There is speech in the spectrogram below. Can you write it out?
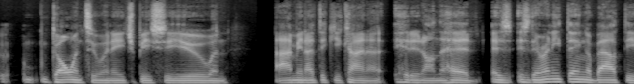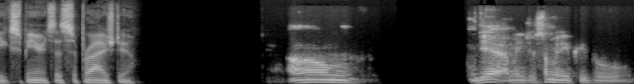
uh, going to an HBCU? And I mean, I think you kind of hit it on the head. Is is there anything about the experience that surprised you? Um, yeah, I mean, just so many people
